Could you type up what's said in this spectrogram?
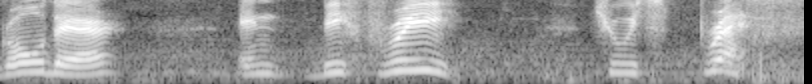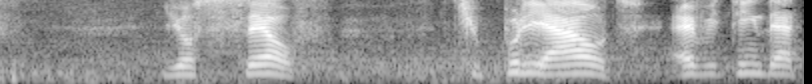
Go there and be free to express yourself, to put out everything that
